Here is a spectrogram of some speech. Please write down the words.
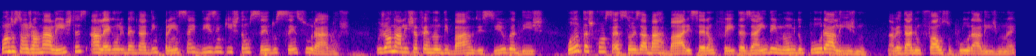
Quando são jornalistas, alegam liberdade de imprensa e dizem que estão sendo censurados. O jornalista Fernando de Barros e Silva diz: quantas concessões à barbárie serão feitas ainda em nome do pluralismo? Na verdade, um falso pluralismo, né?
